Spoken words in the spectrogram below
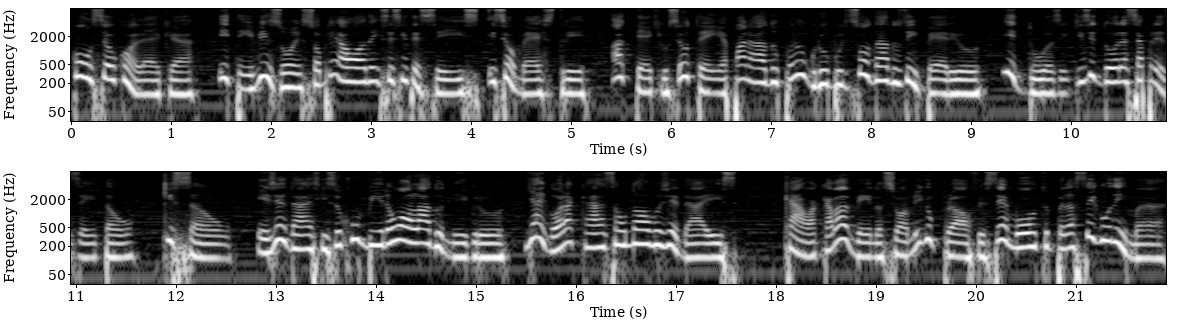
com seu colega e tem visões sobre a Ordem 66 e seu mestre, até que o seu trem é parado por um grupo de soldados do Império e duas inquisidoras se apresentam, que são os Jedi que sucumbiram ao lado negro e agora caçam novos Jedi. Cal acaba vendo seu amigo Prof ser morto pela segunda irmã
